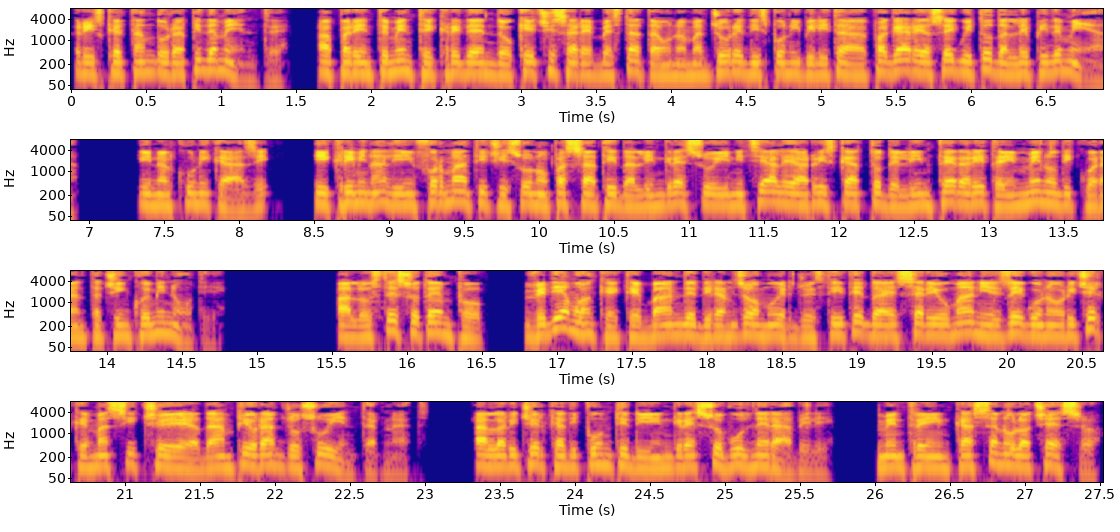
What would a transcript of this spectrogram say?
riscattando rapidamente, apparentemente credendo che ci sarebbe stata una maggiore disponibilità a pagare a seguito dall'epidemia. In alcuni casi, i criminali informatici sono passati dall'ingresso iniziale al riscatto dell'intera rete in meno di 45 minuti. Allo stesso tempo, vediamo anche che bande di ransomware gestite da esseri umani eseguono ricerche massicce e ad ampio raggio su Internet, alla ricerca di punti di ingresso vulnerabili, mentre incassano l'accesso,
